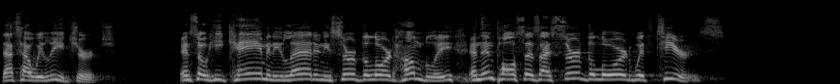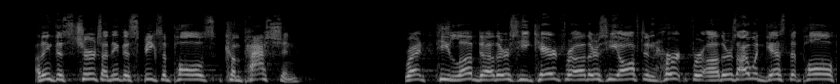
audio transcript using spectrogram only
That's how we lead church. And so he came and he led and he served the Lord humbly. And then Paul says, I served the Lord with tears. I think this church, I think this speaks of Paul's compassion right? He loved others. He cared for others. He often hurt for others. I would guess that Paul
